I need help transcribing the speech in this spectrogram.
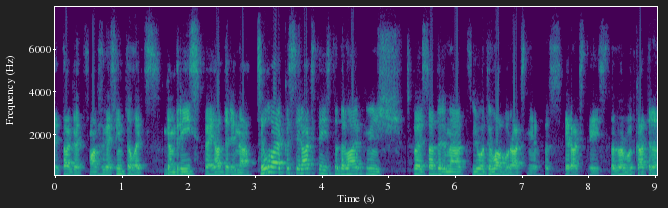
ja tagad mākslīgais intelekts gandrīz spēj atdarināt cilvēku, kas ir rakstījis, tad ar laiku viņš spēja sadarināt ļoti labu rakstnieku, kas ir rakstījis. Tad varbūt katra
